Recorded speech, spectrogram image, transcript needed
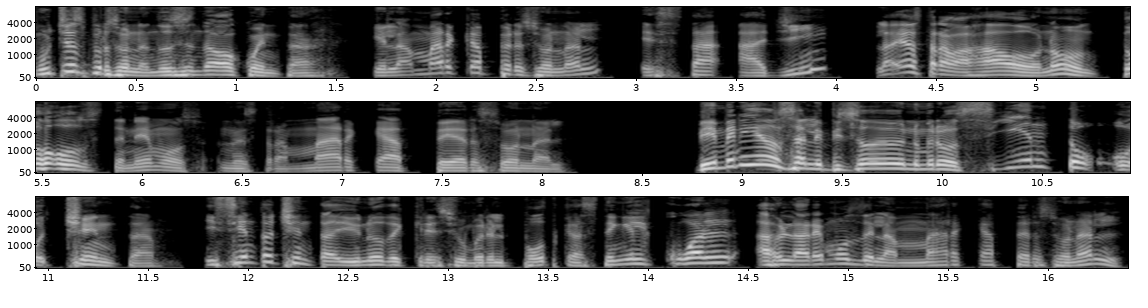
Muchas personas no se han dado cuenta que la marca personal está allí, la hayas trabajado o no, todos tenemos nuestra marca personal. Bienvenidos al episodio número 180 y 181 de Creció el podcast, en el cual hablaremos de la marca personal,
